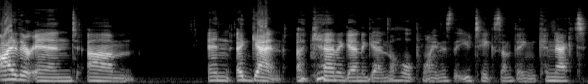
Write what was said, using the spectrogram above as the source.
either end. Um, and again, again, again, again, the whole point is that you take something, connect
